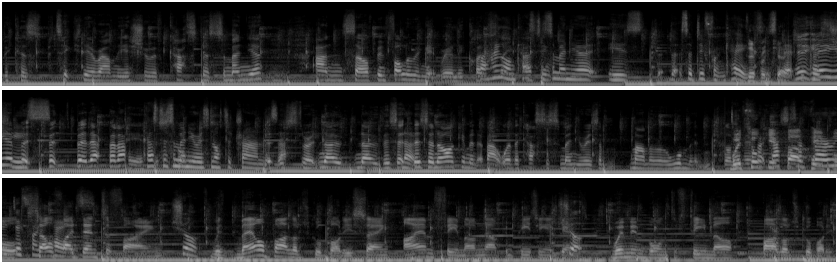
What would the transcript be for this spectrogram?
because, particularly around the issue of Caster Semenya, mm. And so I've been following it really closely. But hang on, I Caster think- Semenya is th- that's a different case. Different isn't case. It? Yeah, yeah, yeah, Because but she's- but but, but, but Caster Semenya is not a trans. That's right. No, no. There's a, No. there's an argument about whether Caster Semenya is a man or a woman. We're talking about people self-identifying Sure. with male biological bodies saying, I am female, I'm now competing against Sure. women born to female biological bodies.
